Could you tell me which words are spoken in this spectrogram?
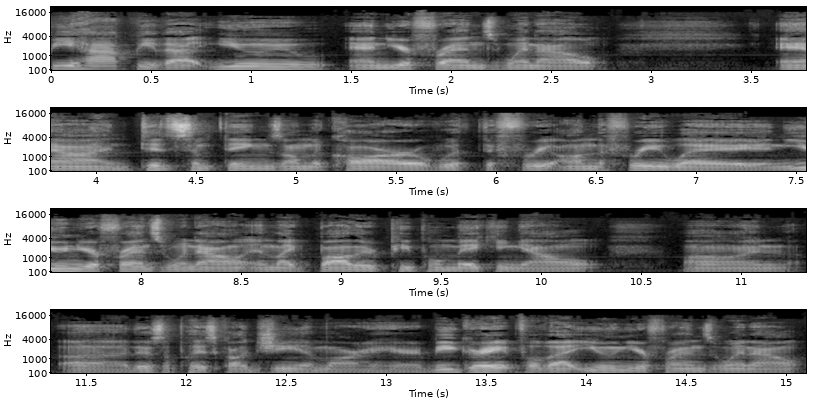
Be happy that you and your friends went out and did some things on the car with the free on the freeway and you and your friends went out and like bothered people making out on uh there's a place called GMR here. Be grateful that you and your friends went out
